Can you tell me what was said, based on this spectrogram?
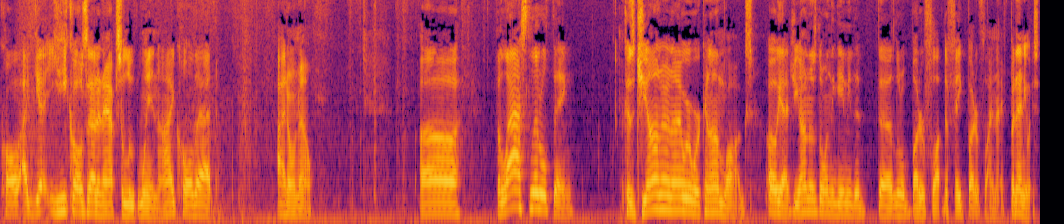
Call I get he calls that an absolute win. I call that I don't know. Uh the last little thing because Gianna and I were working on logs. Oh yeah, Gianna's the one that gave me the the little butterfly, the fake butterfly knife. But anyways,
